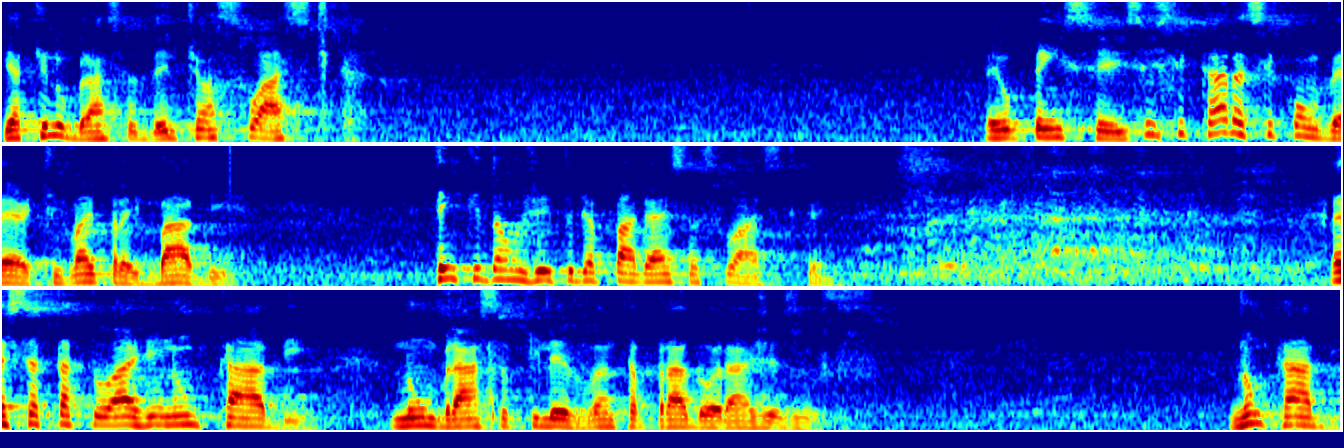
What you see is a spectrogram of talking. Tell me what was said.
e aqui no braço dele tinha uma suástica. Eu pensei, se esse cara se converte e vai para Ibabe, tem que dar um jeito de apagar essa suástica aí. Essa tatuagem não cabe num braço que levanta para adorar Jesus. Não cabe.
